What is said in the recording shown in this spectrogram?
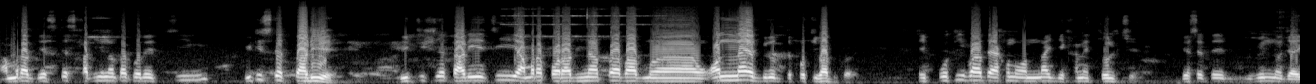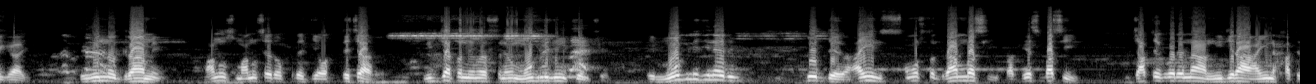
আমরা দেশকে স্বাধীনতা করেছি ব্রিটিশদের তাড়িয়ে। ব্রিটিশদের তাড়িয়েছি আমরা পরাধীনতা বা অন্যায়ের বিরুদ্ধে প্রতিবাদ করে। সেই প্রতিবাদ এখন অন্যায় যেখানে চলছে। দেশেতে বিভিন্ন জায়গায়, বিভিন্ন গ্রামে মানুষ মানুষের ওপরে যে অত্যাচার, নির্যাতন নির্যাতন এবং মোগলিদিন চলছে। এই মোগলিদিনের বিরুদ্ধে আইন সমস্ত গ্রামবাসী বা দেশবাসী যাতে করে না নিজেরা আইন হাতে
